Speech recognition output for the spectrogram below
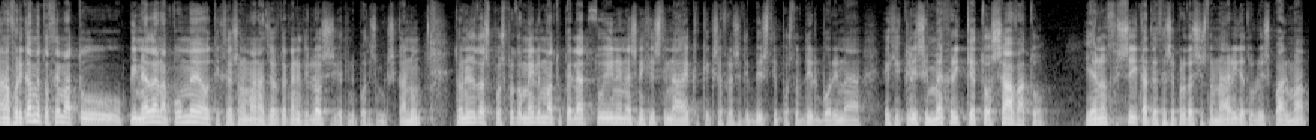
Αναφορικά με το θέμα του Πινέδα, να πούμε ότι χθες ο μάνατζερ του έκανε δηλώσεις για την υπόθεση του Μεξικανού, τονίζοντας πως πρώτο μέλημα του πελάτη του είναι να συνεχίσει στην ΑΕΚ και εξέφρασε την πίστη πως το deal μπορεί να έχει κλείσει μέχρι και το Σάββατο. Η Ένωση κατέθεσε πρόταση στον Άρη για τον Λουίς Πάλμα.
